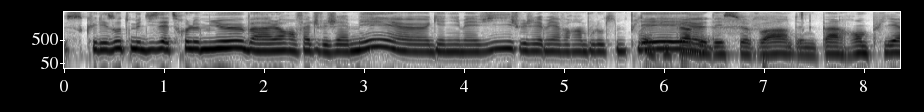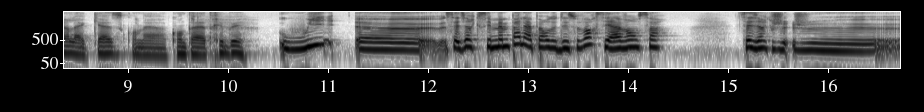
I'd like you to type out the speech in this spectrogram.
ce que les autres me disent être le mieux, bah alors en fait je vais jamais euh, gagner ma vie, je vais jamais avoir un boulot qui me plaît. et peur de décevoir, de ne pas remplir la case qu'on a qu'on t'a attribuée. Oui, c'est-à-dire que c'est même pas la peur de décevoir, c'est avant ça. C'est-à-dire que je,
